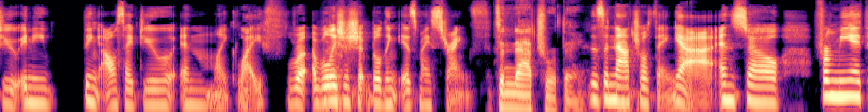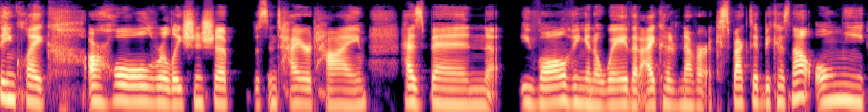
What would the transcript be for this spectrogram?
to anything else I do in like life. Re- relationship building is my strength. It's a natural thing. It's a natural thing. Yeah. And so for me, I think like our whole relationship this entire time has been evolving in a way that I could have never expected because not only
